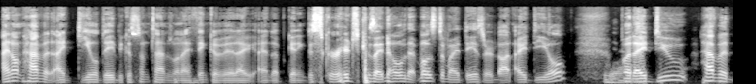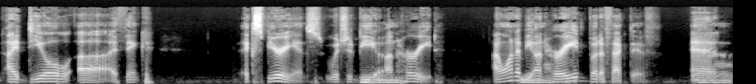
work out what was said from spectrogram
I don't have an ideal day because sometimes when I think of it, I end up getting discouraged because I know that most of my days are not ideal. Yeah. But I do have an ideal, uh, I think, experience, which would be mm. unhurried. I want to be yeah. unhurried but effective, and.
